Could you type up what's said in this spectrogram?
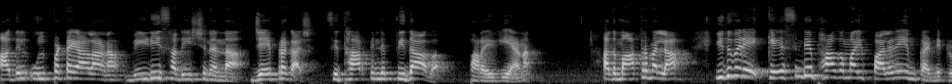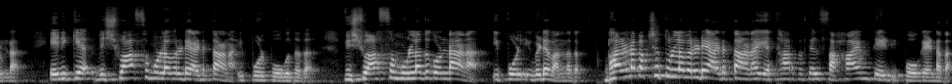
അതിൽ ഉൾപ്പെട്ടയാളാണ് വി ഡി സതീശൻ എന്ന ജയപ്രകാശ് സിദ്ധാർത്ഥിന്റെ പിതാവ് പറയുകയാണ്. അത് മാത്രമല്ല ഇതുവരെ കേസിന്റെ ഭാഗമായി പലരെയും കണ്ടിട്ടുണ്ട്. എനിക്ക് വിശ്വാസമുള്ളവരുടെ അടുത്താണ് ഇപ്പോൾ പോകുന്നത്. വിശ്വാസമുള്ളത് കൊണ്ടാണ് ഇപ്പോൾ ഇവിടെ വന്നത്. ഭരണപക്ഷത്തുള്ളവരുടെ അടുത്താണ് യഥാർത്ഥത്തിൽ സഹായം തേടി പോകേണ്ടത്.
